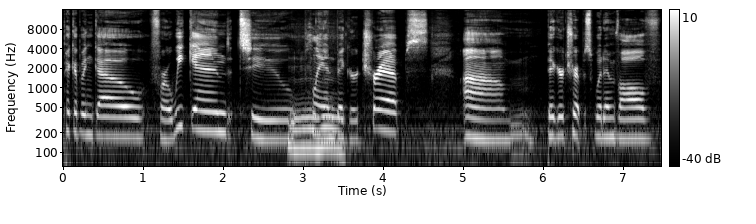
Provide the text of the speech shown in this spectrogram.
pick up and go for a weekend, to plan bigger trips. Um, bigger trips would involve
